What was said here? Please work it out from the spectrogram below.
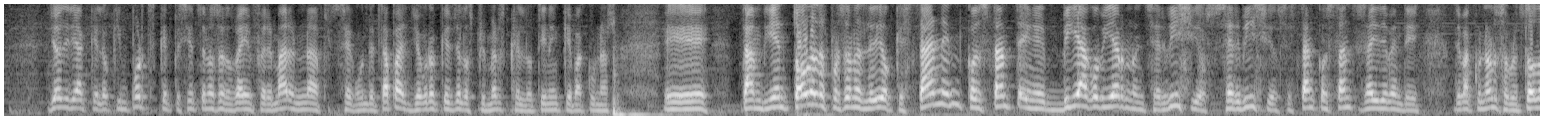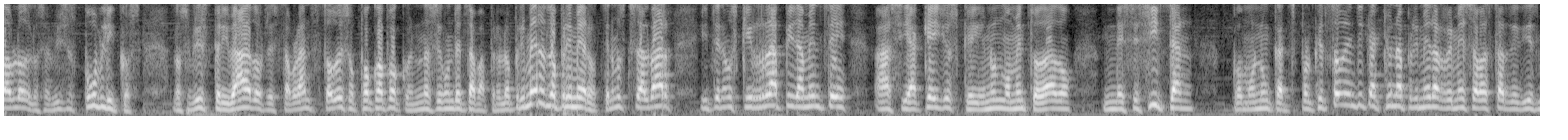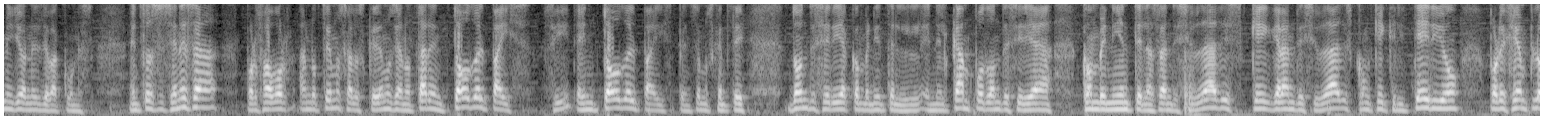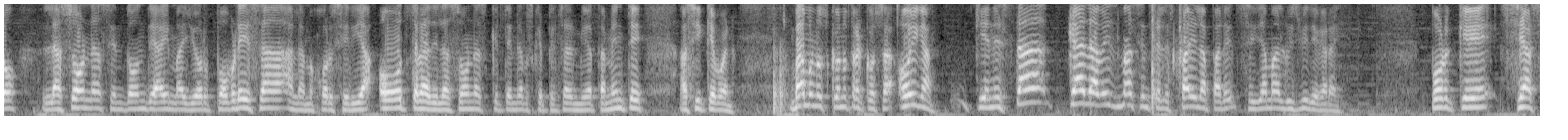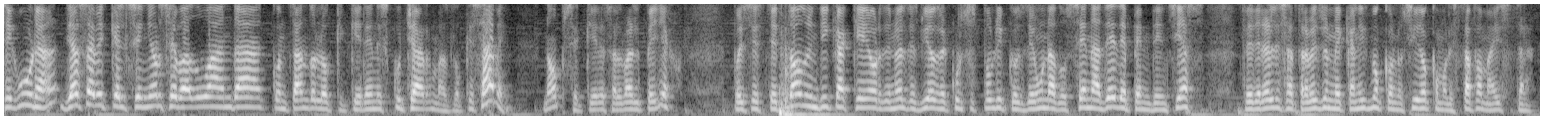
Yo diría que lo que importa es que el presidente no se nos vaya a enfermar en una segunda etapa. Yo creo que es de los primeros que lo tienen que vacunar. Eh, también todas las personas, le digo, que están en constante, en vía gobierno, en servicios, servicios, están constantes, ahí deben de, de vacunarlos. Sobre todo hablo de los servicios públicos, los servicios privados, restaurantes, todo eso poco a poco, en una segunda etapa. Pero lo primero es lo primero. Tenemos que salvar y tenemos que ir rápidamente hacia aquellos que en un momento dado necesitan como nunca porque todo indica que una primera remesa va a estar de 10 millones de vacunas. Entonces, en esa, por favor, anotemos a los que debemos de anotar en todo el país, ¿sí? En todo el país. Pensemos, gente, dónde sería conveniente en el, el campo, dónde sería conveniente en las grandes ciudades, qué grandes ciudades, con qué criterio. Por ejemplo, las zonas en donde hay mayor pobreza, a lo mejor sería otra de las zonas que tendremos que pensar inmediatamente. Así que bueno, vámonos con otra cosa. Oiga, quien está cada vez más entre la espada y la pared se llama Luis Videgaray. Porque se asegura, ya sabe que el señor Cebadúa anda contando lo que quieren escuchar más lo que sabe, ¿no? Pues se quiere salvar el pellejo. Pues este todo indica que ordenó el desvío de recursos públicos de una docena de dependencias federales a través de un mecanismo conocido como la estafa maestra.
